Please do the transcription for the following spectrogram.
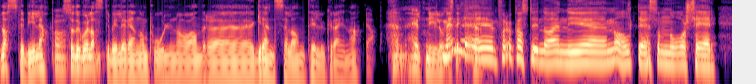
Lastebil, ja. Så det går lastebiler gjennom Polen og andre grenseland til Ukraina. Ja, en helt ny Men logistikk. ja. eh, for å kaste inn da en ny eh, med alt det som nå skjer, eh,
